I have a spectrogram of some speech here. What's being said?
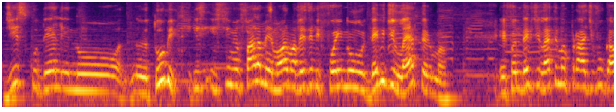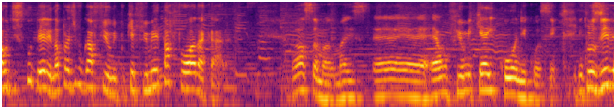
disco dele no, no YouTube. E, e se me falha a memória, uma vez ele foi no David Letterman ele foi no David Letterman pra divulgar o disco dele, não pra divulgar filme, porque filme ele tá fora, cara. Nossa, mano, mas é, é um filme que é icônico, assim. Inclusive,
